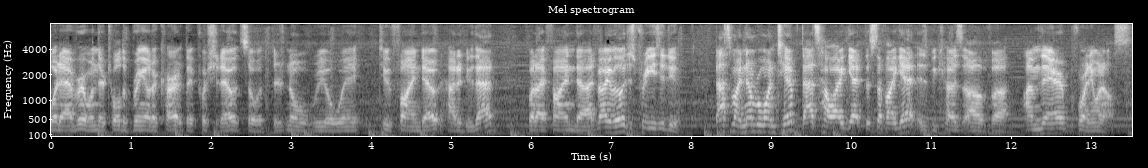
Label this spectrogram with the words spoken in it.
whatever. When they're told to bring out a cart, they push it out, so there's no real way to find out how to do that. But I find uh, at Value Village it's pretty easy to do. That's my number one tip. That's how I get the stuff I get is because of uh, I'm there before anyone else.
